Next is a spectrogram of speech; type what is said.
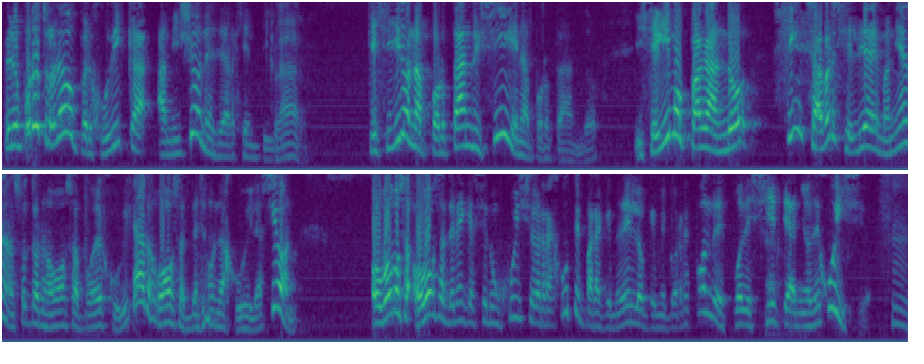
Pero por otro lado perjudica a millones de argentinos Claro. que siguieron aportando y siguen aportando. Y seguimos pagando sin saber si el día de mañana nosotros nos vamos a poder jubilar o vamos a tener una jubilación. O vamos a, o vamos a tener que hacer un juicio de reajuste para que me den lo que me corresponde después de siete años de juicio. Hmm.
